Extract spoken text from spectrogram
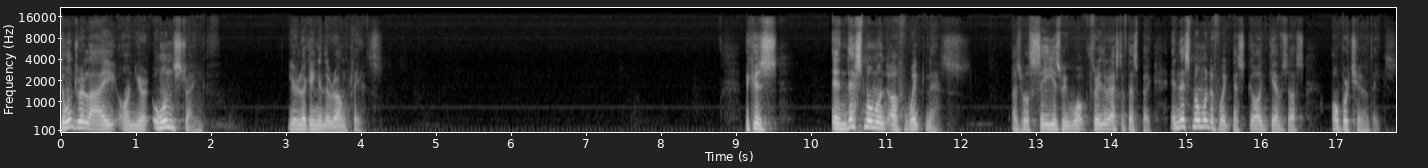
don't rely on your own strength. You're looking in the wrong place. Because in this moment of weakness, as we'll see as we walk through the rest of this book, in this moment of weakness, God gives us opportunities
